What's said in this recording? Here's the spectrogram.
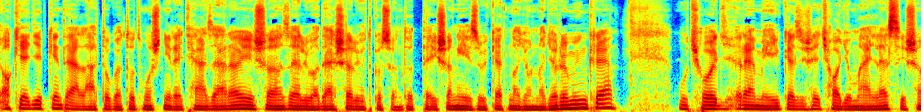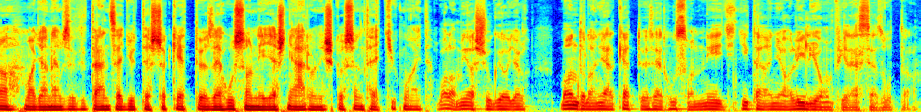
aki egyébként ellátogatott most Nyíregyházára, és az előadás előtt köszöntötte is a nézőket nagyon nagy örömünkre, úgyhogy reméljük ez is egy hagyomány lesz, és a Magyar Nemzeti Tánc Együttes a 2024-es nyáron is köszönhetjük majd. Valami azt sugja, hogy a Mandala nyár 2024 nyitánya a Lilionfi lesz ezúttal.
